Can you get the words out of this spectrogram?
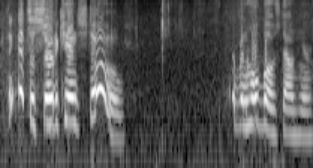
I think that's a soda can stove. There been hobos down here.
